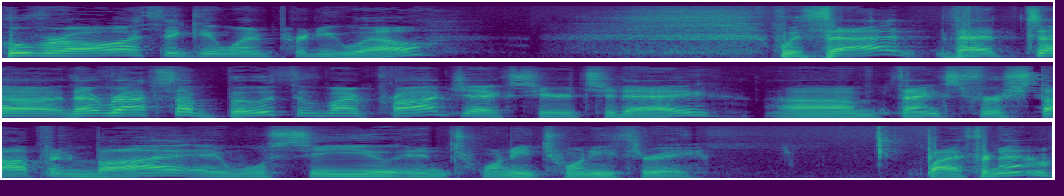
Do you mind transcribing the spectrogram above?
overall, I think it went pretty well. With that, that uh, that wraps up both of my projects here today. Um, thanks for stopping by, and we'll see you in 2023. Bye for now.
